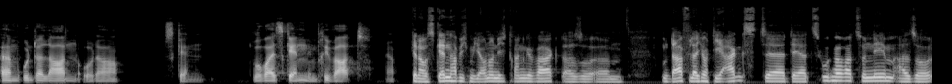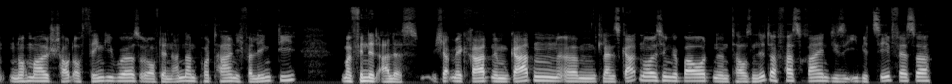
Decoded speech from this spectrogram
ähm, runterladen oder scannen. Wobei Scannen im Privat. Ja. Genau, Scannen habe ich mich auch noch nicht dran gewagt. Also ähm, um da vielleicht auch die Angst der, der Zuhörer zu nehmen. Also nochmal, schaut auf Thingiverse oder auf den anderen Portalen. Ich verlinke die. Man findet alles. Ich habe mir gerade im Garten ähm, ein kleines Gartenhäuschen gebaut, einen 1000 Liter Fass rein, diese IBC-Fässer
